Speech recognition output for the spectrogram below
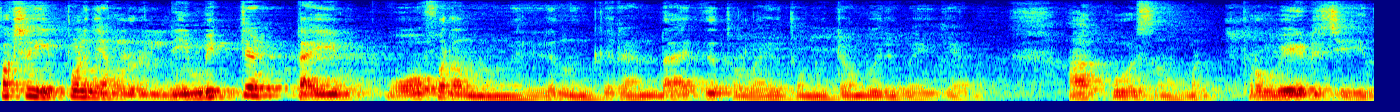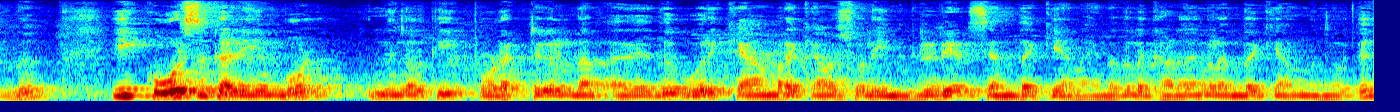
പക്ഷേ ഇപ്പോൾ ഞങ്ങളൊരു ലിമിറ്റഡ് ടൈം ഓഫർ എന്ന നിലയിൽ നിങ്ങൾക്ക് രണ്ടായിരത്തി തൊള്ളായിരത്തി തൊണ്ണൂറ്റൊമ്പത് രൂപയ്ക്കാണ് ആ കോഴ്സ് നമ്മൾ പ്രൊവൈഡ് ചെയ്യുന്നത്. ഈ കോഴ്സ് കഴിയുമ്പോൾ നിങ്ങൾക്ക് ഈ പ്രൊഡക്റ്റുകളുടെ അതായത് ഒരു ക്യാമറയ്ക്ക് ആവശ്യമുള്ള ഇൻഗ്രീഡിയൻസ് എന്തൊക്കെയാണ് അതിനകത്തുള്ള ഘടകങ്ങൾ എന്തൊക്കെയാണെന്ന് നിങ്ങൾക്ക്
